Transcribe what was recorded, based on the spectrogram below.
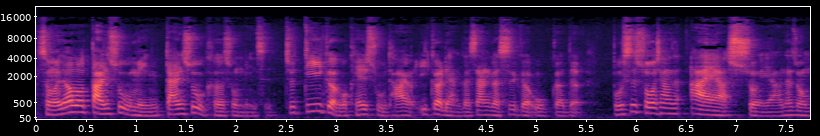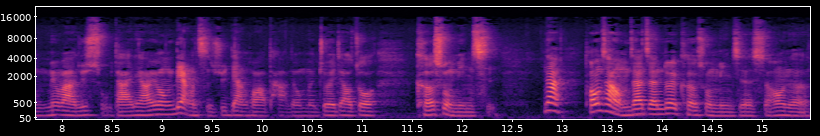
什么叫做单数名、单数可数名词？就第一个，我可以数它有一个、两个、三个、四个、五个的，不是说像是爱啊、水啊那种没有办法去数它，你要用量词去量化它的，我们就会叫做可数名词。那通常我们在针对可数名词的时候呢，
